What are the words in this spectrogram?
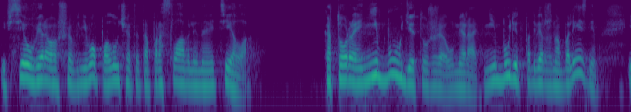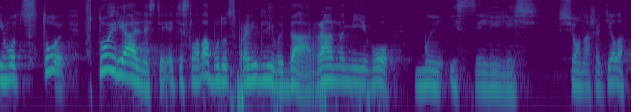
и все уверовавшие в Него получат это прославленное тело, которое не будет уже умирать, не будет подвержено болезням. И вот той, в той реальности эти слова будут справедливы. Да, ранами Его мы исцелились все наше тело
